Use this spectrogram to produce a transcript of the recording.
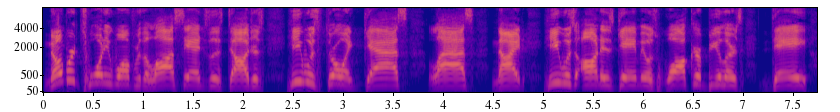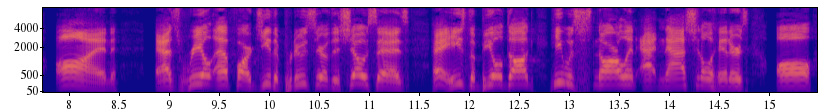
number 21 for the Los Angeles Dodgers, he was throwing gas last night. He was on his game. It was Walker Buehler's day on as Real FRG, the producer of the show, says, hey, he's the Buell dog. He was snarling at national hitters all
